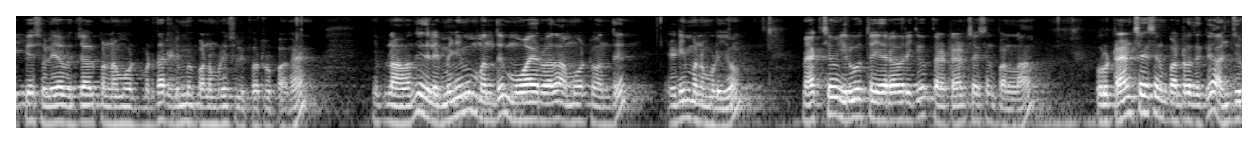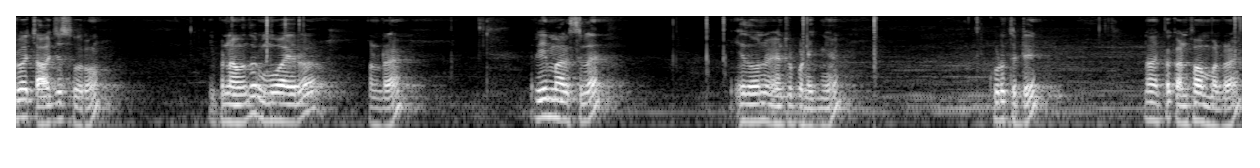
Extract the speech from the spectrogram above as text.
ஐபிஎஸ் வழியாக வித்ட்ரால் பண்ண அமௌண்ட் மட்டும் தான் ரெடியூம் பண்ண முடியும்னு சொல்லி போட்டிருப்பாங்க. இப்போ நான் வந்து இதில் மினிமம் வந்து மூவாயிரரூவா தான் அமௌண்ட் வந்து ரெடீம் பண்ண முடியும். மேக்ஸிமம் இருபத்தையாயிரம் வரைக்கும் பெர் டிரான்சாக்ஷன் பண்ணலாம். ஒரு டிரான்சாக்ஷன் பண்ணுறதுக்கு அஞ்சு ரூபா சார்ஜஸ் வரும். இப்போ நான் வந்து ஒரு மூவாயிரரூவா பண்ணுறேன் ரீமார்க்ஸில் ஏதோ ஒன்று என்ட்ரு பண்ணிக்கங்க. கொடுத்துட்டு நான் இப்போ கன்ஃபார்ம் பண்ணுறேன்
